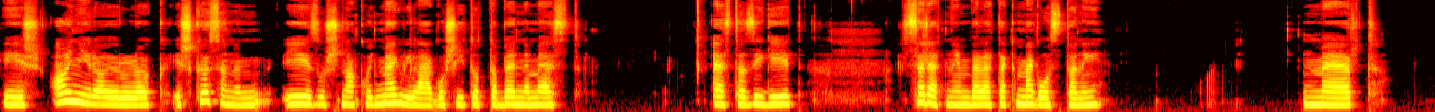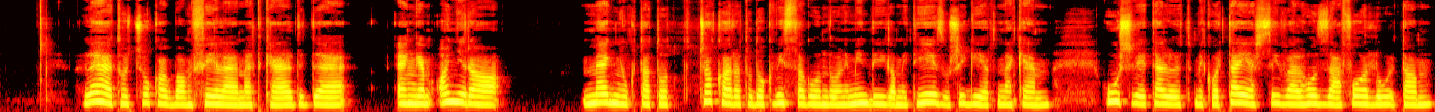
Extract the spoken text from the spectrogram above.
és annyira örülök, és köszönöm Jézusnak, hogy megvilágosította bennem ezt, ezt az igét. Szeretném veletek megosztani, mert lehet, hogy sokakban félelmet kelt, de engem annyira megnyugtatott, csak arra tudok visszagondolni mindig, amit Jézus ígért nekem, húsvét előtt, mikor teljes szívvel hozzáfordultam.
